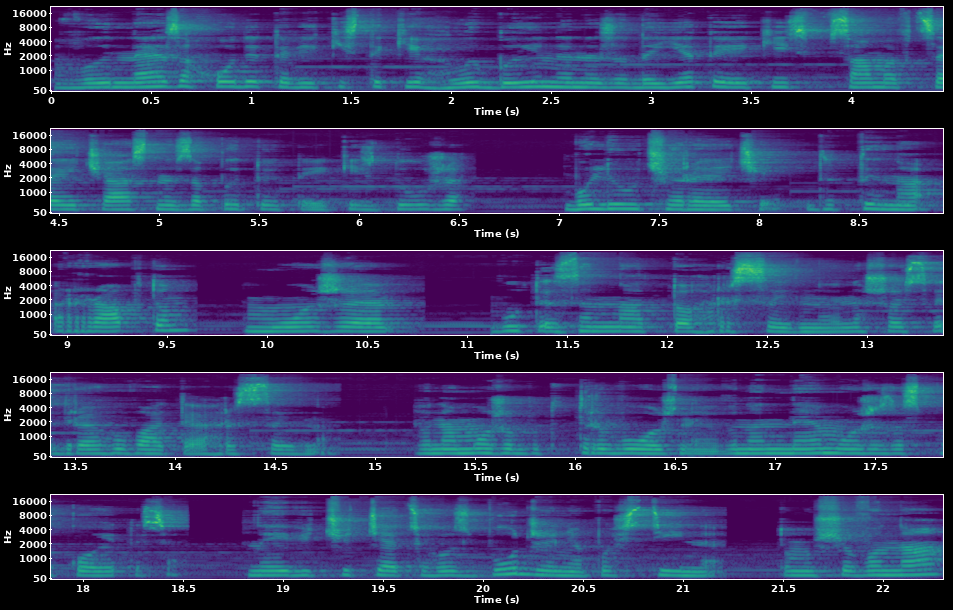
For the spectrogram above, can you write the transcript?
Ви не заходите в якісь такі глибини, не задаєте якісь саме в цей час, не запитуєте якісь дуже болючі речі. Дитина раптом може бути занадто агресивною, на щось відреагувати агресивно. Вона може бути тривожною, вона не може заспокоїтися. В неї відчуття цього збудження постійне, тому що вона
